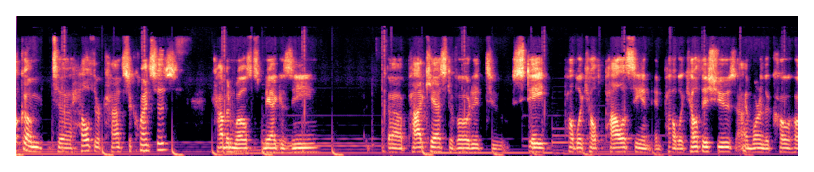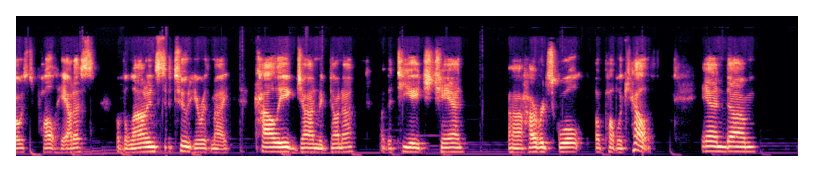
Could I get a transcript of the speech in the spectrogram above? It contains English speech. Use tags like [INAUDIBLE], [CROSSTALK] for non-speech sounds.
Welcome to Health or Consequences, Commonwealth's magazine, podcast devoted to state public health policy and, and, public health issues. I'm one of the co hosts, Paul Hattis of the Lown Institute, here with my colleague, John McDonough of the T.H. Chan uh, Harvard School of Public Health. And um,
